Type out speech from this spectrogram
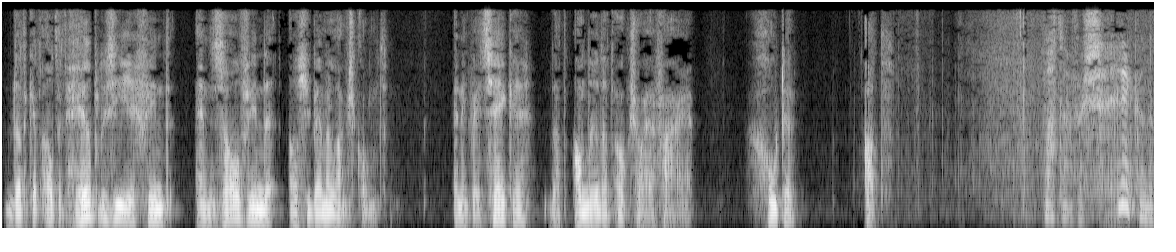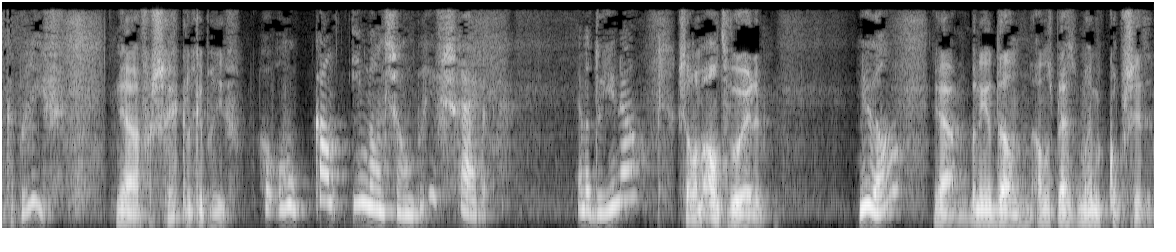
dat ik het altijd heel plezierig vind en zal vinden als je bij me langskomt. En ik weet zeker dat anderen dat ook zo ervaren. Groeten, Ad. Wat een verschrikkelijke brief. Ja, een verschrikkelijke brief. Hoe, hoe kan iemand zo'n brief schrijven? En wat doe je nou? Ik zal hem antwoorden. Nu al? Ja, wanneer dan? Anders blijft het maar in mijn kop zitten.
